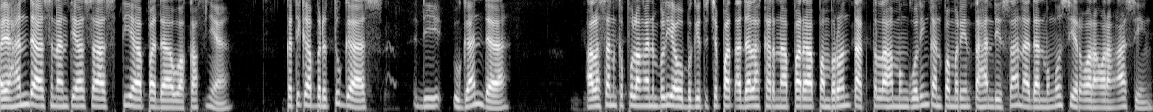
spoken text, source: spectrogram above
Ayahanda senantiasa setia pada wakafnya. Ketika bertugas di Uganda, alasan kepulangan beliau begitu cepat adalah karena para pemberontak telah menggulingkan pemerintahan di sana dan mengusir orang-orang asing.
